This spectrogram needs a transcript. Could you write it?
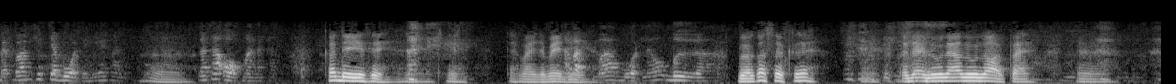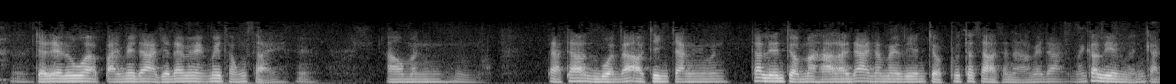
แบบว่าคิดจะบวชอย่างนี้ค่ะแล้วถ้าออกมานะคะก็ดีสิทำไมจะไม่ดีแบบว่าบวชแล้วเบื่อ เบื่อก็สึกเลยจะได้รู้แล้วรู้รอดไปจะได้รู้ว่าไปไม่ได้ จะได้ไม่ไม่สงสัย เอามัน แต่ถ้าบวชแล้วเอาจริงจังมันถ้าเรียนจบมหาลัยได้ทำไมเรียนจบพุทธศาสนาไม่ได้ มันก็เรียนเหมือนกัน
